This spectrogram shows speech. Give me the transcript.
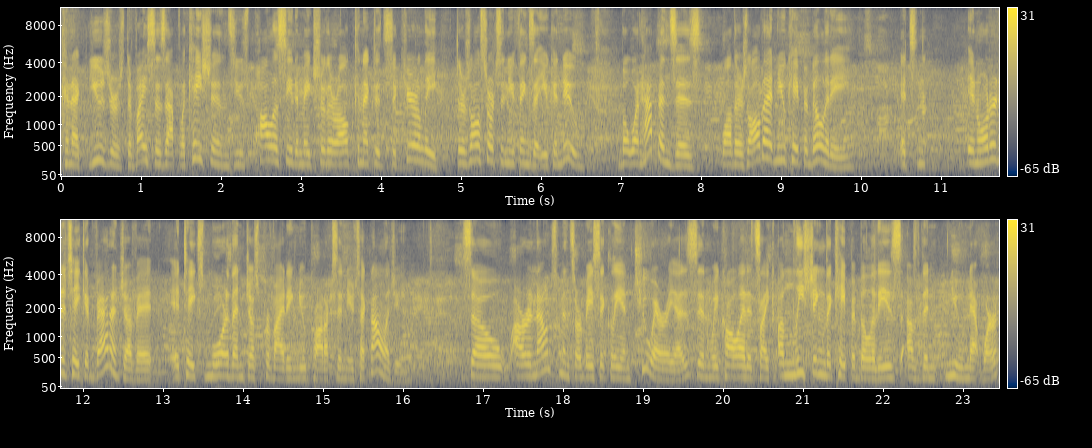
connect users, devices, applications, use policy to make sure they're all connected securely. There's all sorts of new things that you can do. But what happens is, while there's all that new capability, it's in order to take advantage of it, it takes more than just providing new products and new technology. So our announcements are basically in two areas, and we call it, it's like unleashing the capabilities of the new network,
